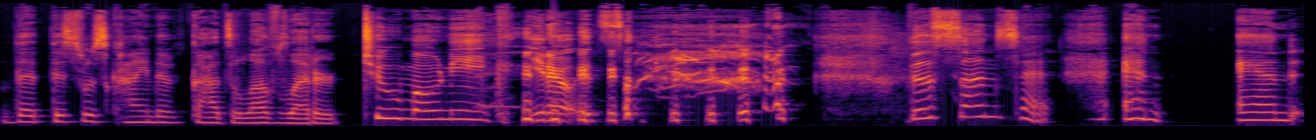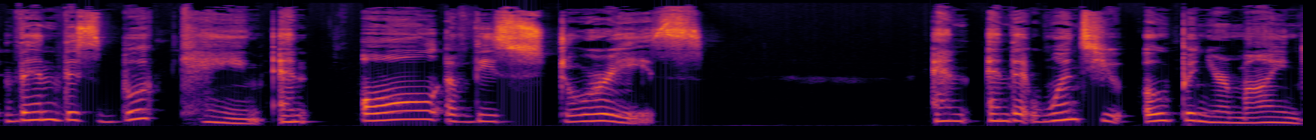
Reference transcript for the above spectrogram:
that this was kind of God's love letter to Monique. You know, it's the sunset. And and then this book came and all of these stories. And and that once you open your mind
